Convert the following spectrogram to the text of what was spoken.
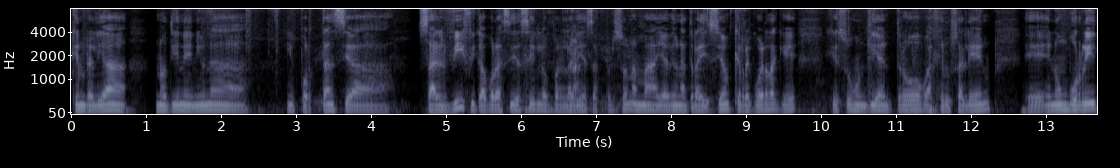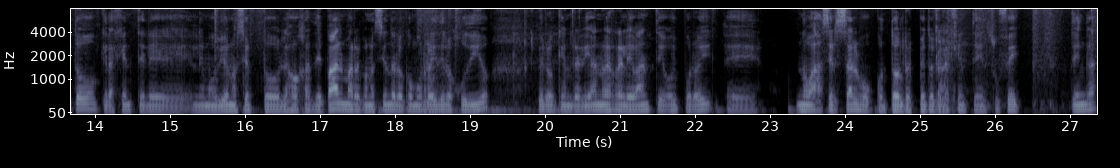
que en realidad no tiene ni una importancia salvífica, por así decirlo, para la vida de esas personas, más allá de una tradición que recuerda que Jesús un día entró a Jerusalén eh, en un burrito, que la gente le, le movió, ¿no es cierto?, las hojas de palma, reconociéndolo como rey de los judíos pero que en realidad no es relevante hoy por hoy, eh, no vas a ser salvo con todo el respeto que la gente en su fe tenga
